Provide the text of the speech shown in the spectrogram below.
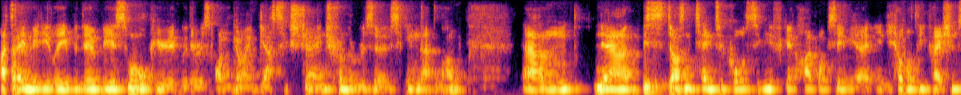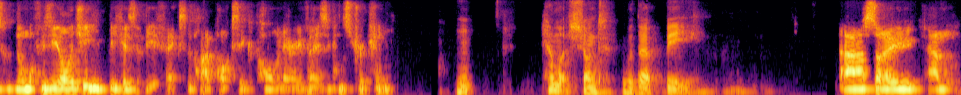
I say immediately, but there would be a small period where there is ongoing gas exchange from the reserves in that lung. Um, now, this doesn't tend to cause significant hypoxemia in healthy patients with normal physiology because of the effects of hypoxic pulmonary vasoconstriction. Hmm. How much shunt would that be? Uh, so, um,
